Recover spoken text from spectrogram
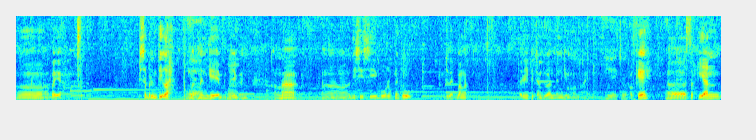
eh, apa ya bisa berhenti lah buat Iya. main game gitu ya kan. Karena eh, di sisi buruknya tuh jelek banget dari kecanduan main game online. Iya itu. Oke, eh, sekian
